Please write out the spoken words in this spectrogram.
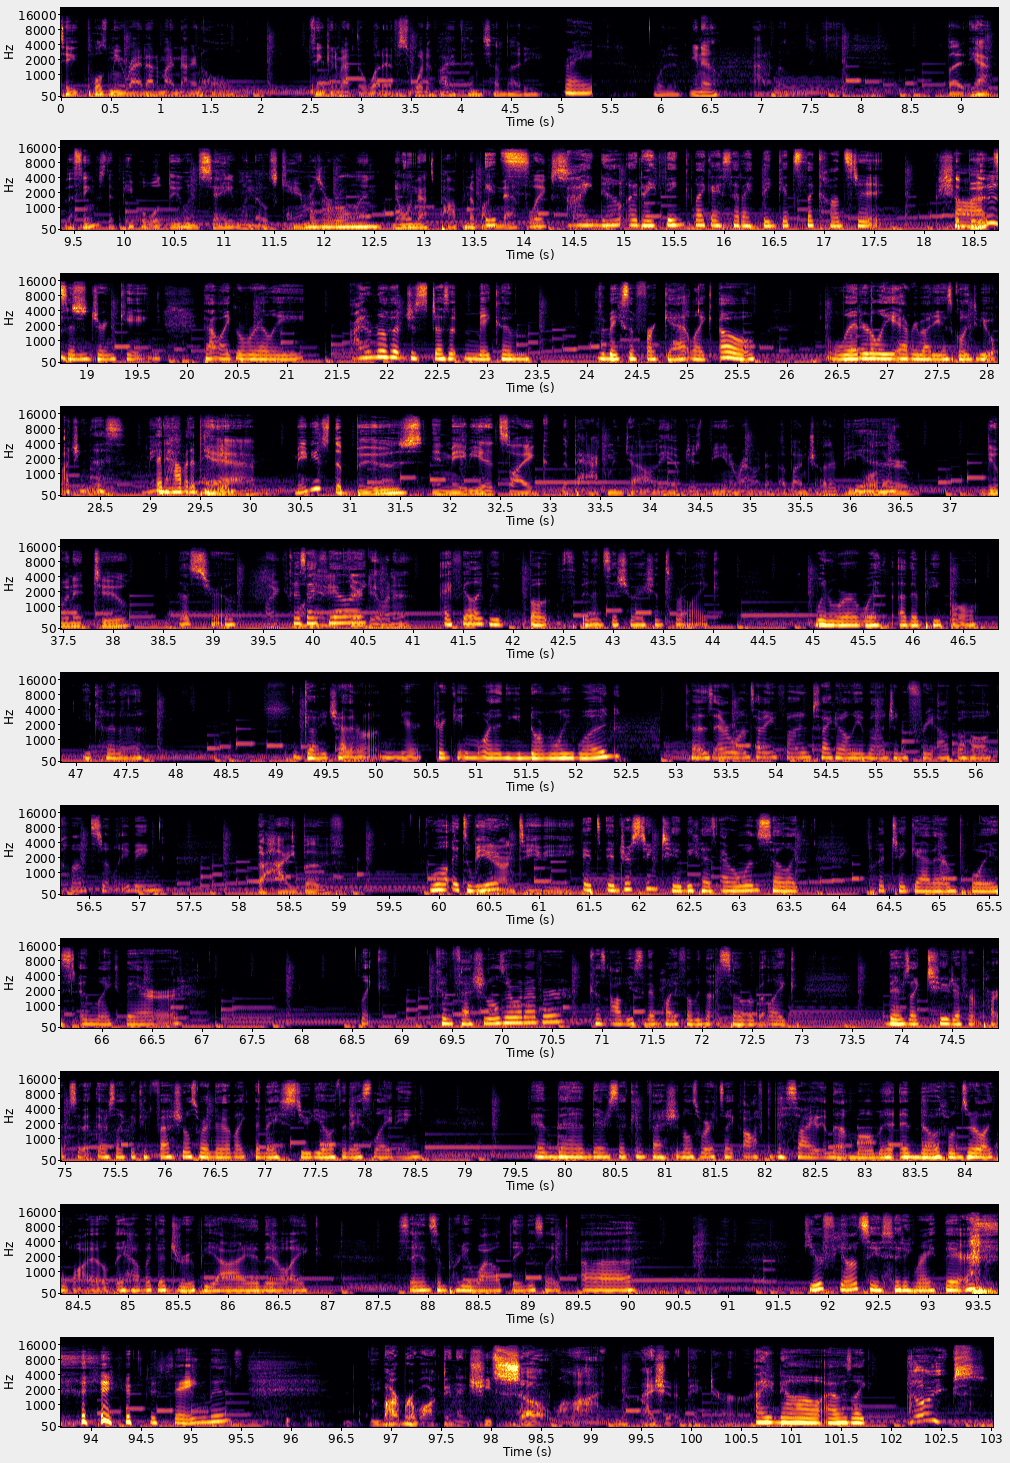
It pulls me right out of my nine hole thinking about the what ifs. What if I offend somebody? Right? What if, you know, I don't know. But yeah, the things that people will do and say when those cameras are rolling, knowing that's popping up on It's- Netflix. I know, and I think, like I said, I think it's the constant shots booze. and drinking that, like, really. I don't know if it just doesn't make them, if it makes them forget, like, oh, literally everybody is going to be watching this and have an opinion. Yeah. Maybe it's the booze and maybe it's like the pack mentality of just being around a bunch of other people Yeah. that are doing it too. That's true. Like, 'Cause well, I hey, feel they're like- doing it. I feel like we've both been in situations where, like, when we're with other people, you kind of go goad each other on and you're drinking more than you normally would because everyone's having fun. So I could only imagine free alcohol constantly being. The hype of Well, it's being weird. on TV. It's interesting too because everyone's so, like, put together and poised and like, their, like, confessionals or whatever because obviously they're probably filming that sober but like there's like two different parts of it. There's like the confessionals where they're like the nice studio with the nice lighting and then there's the confessionals where it's like off to the side in that moment and those ones are like wild. They have like a droopy eye and they're like saying some pretty wild things like uh your fiance sitting right there. You're just saying this Barbara walked in and she's so hot. I should have picked her. i know i was like Yikes.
